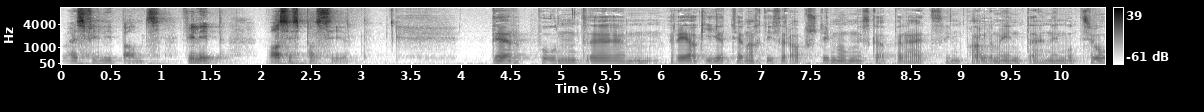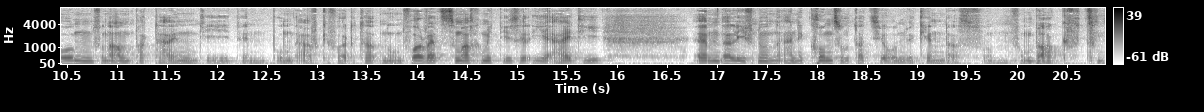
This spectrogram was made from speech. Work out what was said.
weiß Philipp Banz. Philipp, was ist passiert? Der Bund ähm, reagiert ja nach dieser Abstimmung. Es gab bereits im Parlament eine Motion von allen Parteien, die den Bund aufgefordert hat, nun vorwärts zu machen mit dieser EID. Ähm, da lief nun eine Konsultation, wir kennen das vom, vom BAC zum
